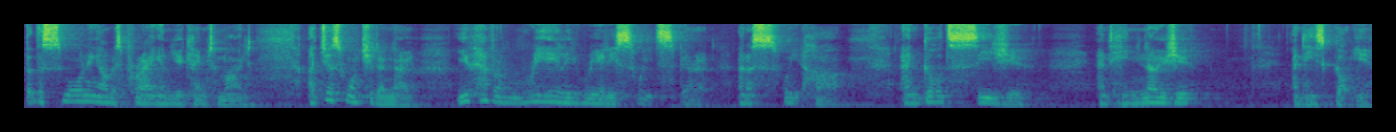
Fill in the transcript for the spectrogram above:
But this morning I was praying and you came to mind. I just want you to know you have a really, really sweet spirit and a sweet heart. And God sees you and He knows you and He's got you.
